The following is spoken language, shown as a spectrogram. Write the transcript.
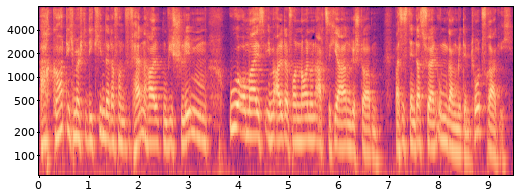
ach Gott, ich möchte die Kinder davon fernhalten, wie schlimm, Uroma ist im Alter von 89 Jahren gestorben. Was ist denn das für ein Umgang mit dem Tod, frage ich.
